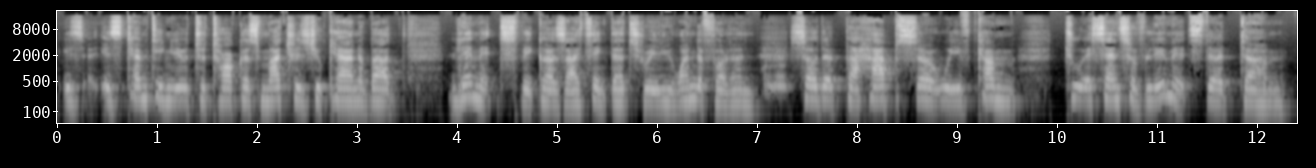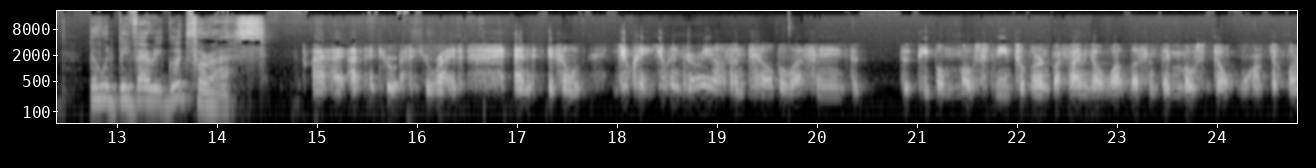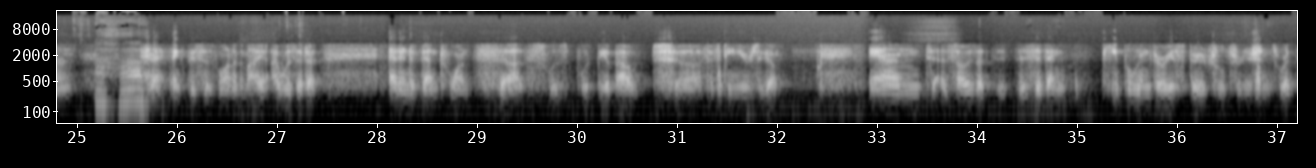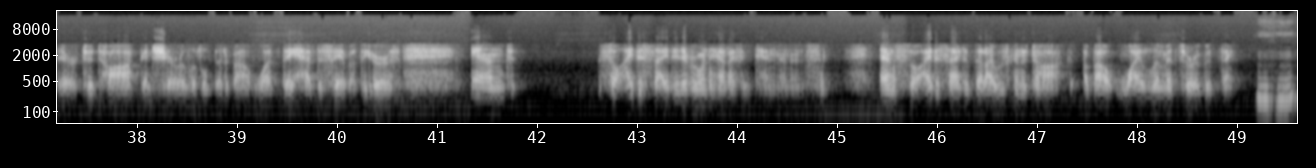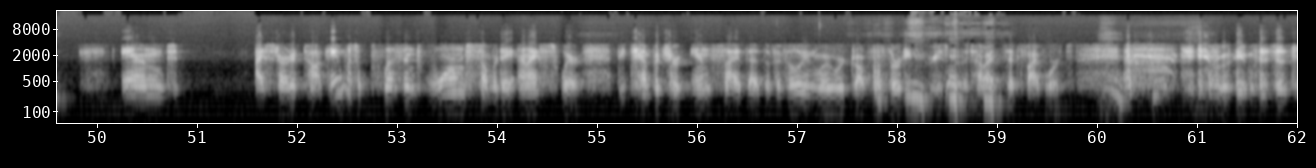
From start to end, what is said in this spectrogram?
is, is tempting you to talk as much as you can about limits because I think that's really wonderful. And Mm-hmm. so that perhaps uh, we've come to a sense of limits that, um, that would be very good for us. I, I, I think you're I think you're right, and it's a you can you can very often tell the lesson that that people most need to learn by finding out what lessons they most don't want to learn. Uh-huh. And I think this is one of them. I, I was at a at an event once. Uh, this was would be about uh, 15 years ago, and so I was at this event. People in various spiritual traditions were there to talk and share a little bit about what they had to say about the earth, and so I decided everyone had I think 10 minutes, and so I decided that I was going to talk about why limits are a good thing, Mm-hmm. and I started talking. It was a pleasant, warm summer day, and I swear the temperature inside that the pavilion where we were dropped to 30 degrees by the time I'd said five words. it was just.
